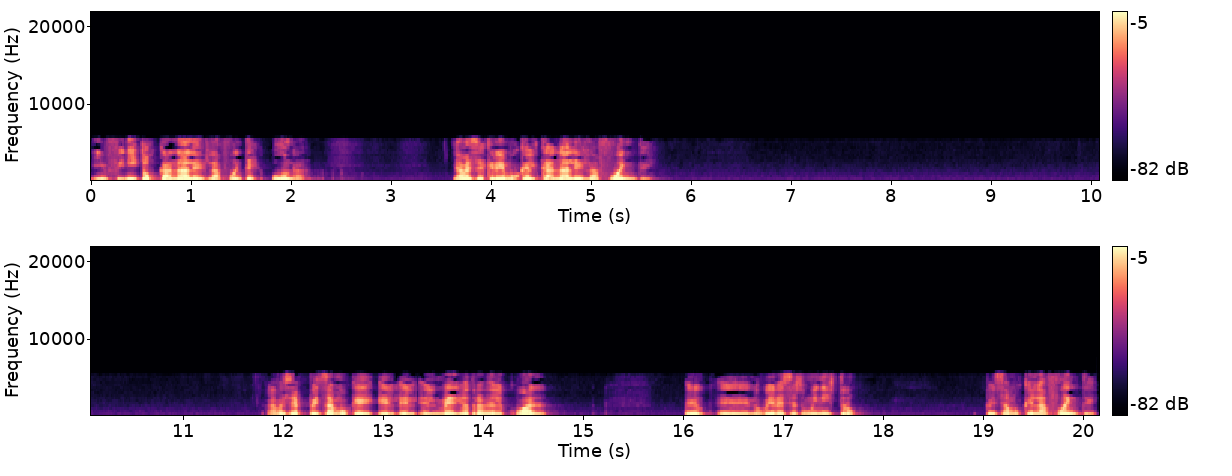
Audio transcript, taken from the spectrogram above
infinitos canales, la fuente es una. Y a veces creemos que el canal es la fuente. A veces pensamos que el, medio a través del cual eh, eh, nos viene ese suministro, pensamos que es la fuente.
